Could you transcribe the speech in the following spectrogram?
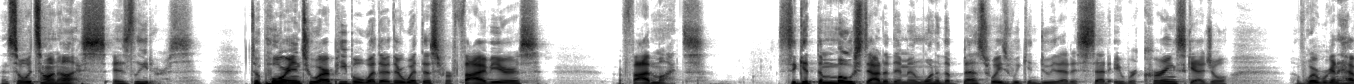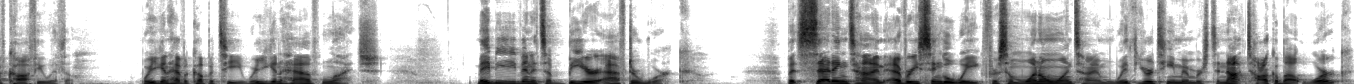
And so it's on us as leaders to pour into our people, whether they're with us for five years or five months, to get the most out of them. And one of the best ways we can do that is set a recurring schedule of where we're going to have coffee with them, where you're going to have a cup of tea, where you're going to have lunch. Maybe even it's a beer after work. But setting time every single week for some one on one time with your team members to not talk about work,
